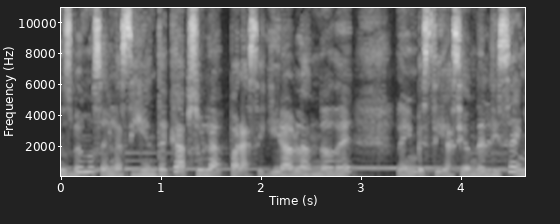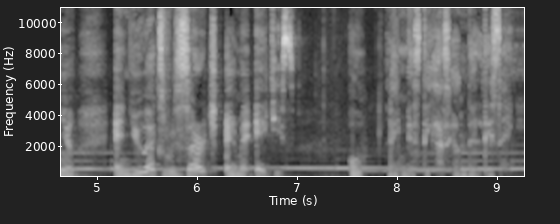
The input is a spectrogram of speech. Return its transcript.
Nos vemos en la siguiente cápsula para seguir hablando de la investigación del diseño en UX Research MX o la investigación del diseño.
